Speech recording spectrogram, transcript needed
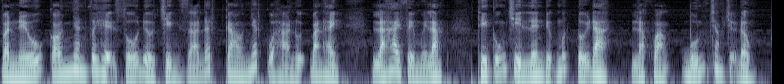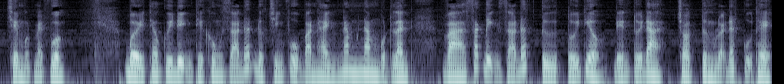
Và nếu có nhân với hệ số điều chỉnh giá đất cao nhất của Hà Nội ban hành là 2,15 thì cũng chỉ lên được mức tối đa là khoảng 400 triệu đồng trên một mét vuông. Bởi theo quy định thì khung giá đất được chính phủ ban hành 5 năm một lần và xác định giá đất từ tối thiểu đến tối đa cho từng loại đất cụ thể.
